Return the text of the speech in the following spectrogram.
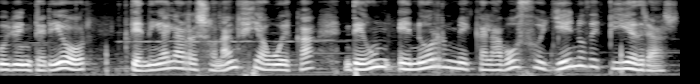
cuyo interior tenía la resonancia hueca de un enorme calabozo lleno de piedras.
